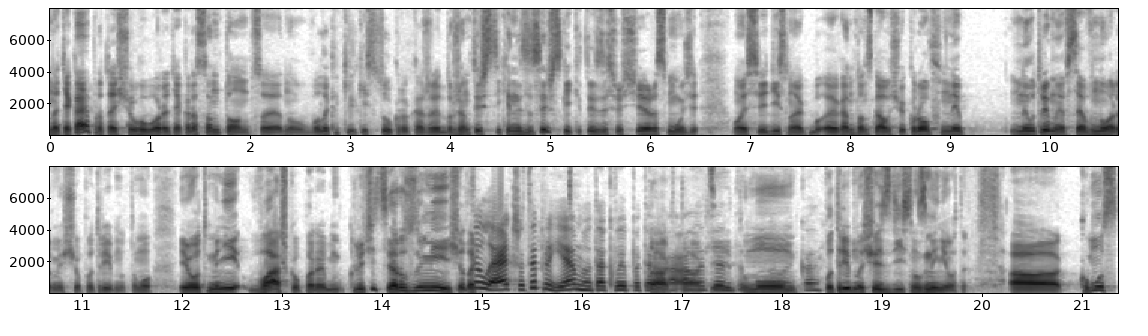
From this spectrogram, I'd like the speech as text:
натякає про те, що говорить якраз Антон. Це ну велика кількість цукру. Каже, дружина, ти ж стільки не з'їсиш, скільки ти з'їсиш через смузі. Ось і дійсно, як, Антон сказав, що кров не. Не утримує все в нормі, що потрібно. Тому і от мені важко переключитися. Я розумію, що Ну, так це легше, це приємно так випити, так, але так. це і тому велика. потрібно щось дійсно змінювати. А кому з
